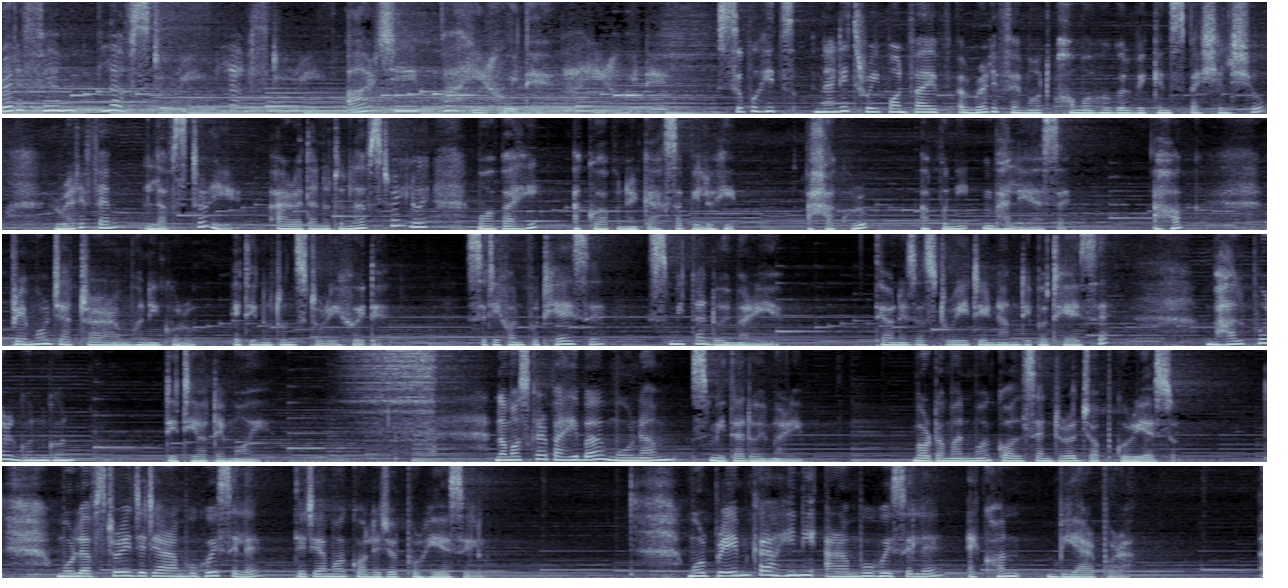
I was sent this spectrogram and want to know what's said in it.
Red F M love story love story R J পাহিৰ সৈতে super hits ninety three point five red F এমত সময় হৈ গ'ল weekend special show' red F M love ষ্টৰীৰ আৰু এটা নতুন লাভ ষ্টৰী লৈ মই পাহি আকৌ আপোনাৰ কাষ চাপিলোহি আশা কৰোঁ আপুনি ভালে আছে। আহক প্ৰেমৰ যাত্ৰাৰ আৰম্ভণি কৰোঁ এটি নতুন ষ্টৰীৰ সৈতে। চিঠিখন পঠিয়াইছে স্মিতা দৈমাৰীয়ে। তেওঁ নিজৰ ষ্টৰীটিৰ নাম দি পঠিয়াইছে ভালপোৱাৰ গুণগুণ দ্বিতীয়তে মই। নমস্কাৰ পাহিবা মোৰ নাম স্মিতা দৈমাৰী। বৰ্তমান মই কল চেণ্টাৰত জব কৰি আছোঁ। মোৰ লাভ ষ্টৰী যেতিয়া আৰম্ভ হৈছিলে তেতিয়া মই কলেজত পঢ়ি আছিলোঁ। মোৰ প্ৰেম কাহিনী আৰম্ভ হৈছিলে এখন বিয়াৰ পৰা।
